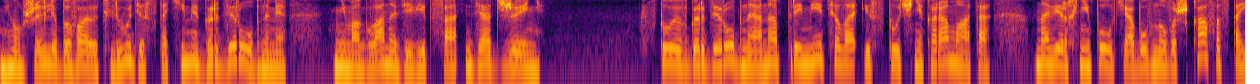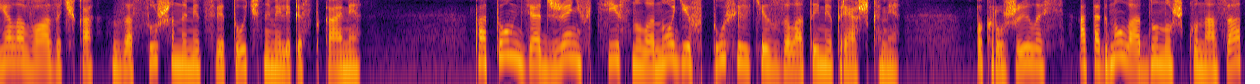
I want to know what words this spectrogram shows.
Неужели бывают люди с такими гардеробными — не могла надевиться дядь Жень. Стоя в гардеробной, она приметила источник аромата. На верхней полке обувного шкафа стояла вазочка с засушенными цветочными лепестками. Потом дядь Жень втиснула ноги в туфельки с золотыми пряжками. Покружилась, отогнула одну ножку назад,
